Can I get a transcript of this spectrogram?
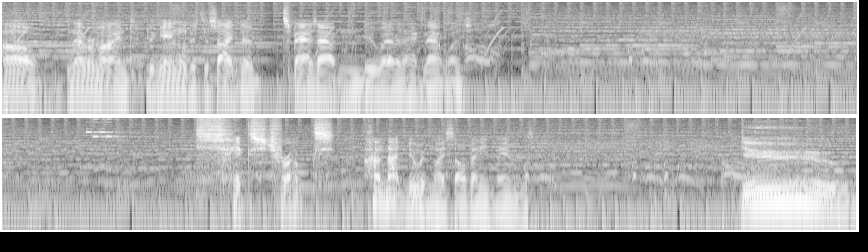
Oh, never mind. The game will just decide to spaz out and do whatever the heck that was. Six strokes. I'm not doing myself any favors. Dude!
